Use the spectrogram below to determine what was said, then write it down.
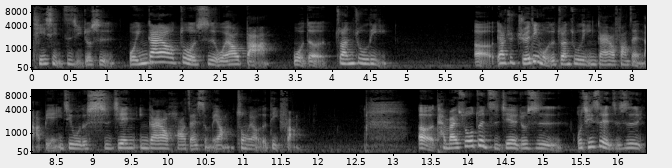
提醒自己，就是我应该要做的是，我要把我的专注力呃要去决定我的专注力应该要放在哪边，以及我的时间应该要花在什么样重要的地方。呃，坦白说，最直接的就是我其实也只是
